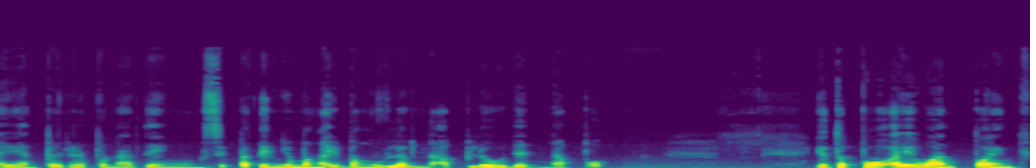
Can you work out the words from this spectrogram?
Ayan, pwede na po nating sipatin yung mga ibang vlog na uploaded na po. Ito po ay 1.5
